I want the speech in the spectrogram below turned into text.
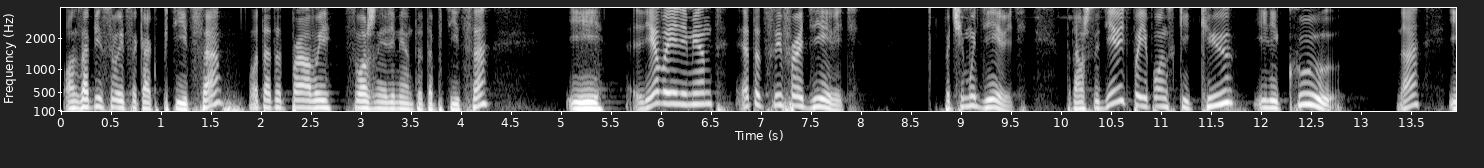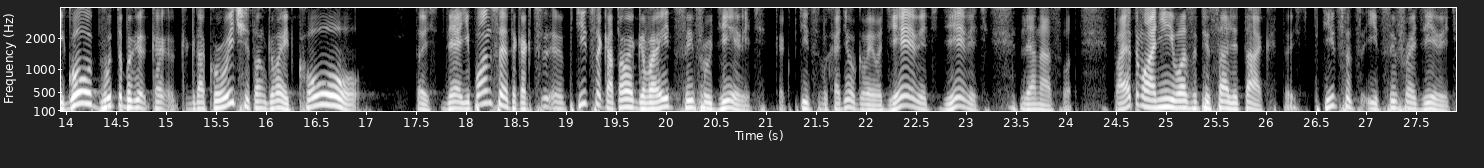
Он записывается как птица. Вот этот правый сложный элемент — это птица. И левый элемент — это цифра 9. Почему 9? Потому что 9 по-японски Q или Ку. Да? И голубь будто бы, когда курычит, он говорит «ко». То есть для японца это как птица, которая говорит цифру 9. Как птица выходила, говорила 9, 9 для нас. Вот. Поэтому они его записали так. То есть птица и цифра 9.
